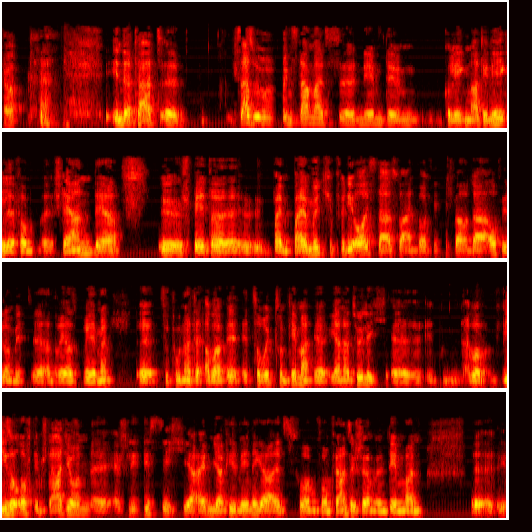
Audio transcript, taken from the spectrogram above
Ja, in der Tat. Äh, ich saß übrigens damals äh, neben dem Kollegen Martin Hegele vom äh, Stern, der äh, später äh, beim Bayern München für die All-Stars verantwortlich war und da auch wieder mit äh, Andreas Brehme äh, zu tun hatte. Aber äh, zurück zum Thema. Äh, ja, natürlich. Äh, aber wie so oft im Stadion äh, erschließt sich hier einem ja viel weniger als vom, vom Fernsehschirm, in dem man äh,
